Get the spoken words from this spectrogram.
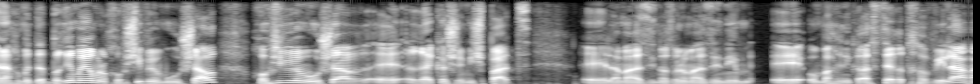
אנחנו מדברים היום על חופשי ומאושר. חופשי ומאושר, אה, רקע של משפט אה, למאזינות ולמאזינים, אה, או מה שנקרא סרט חבילה.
